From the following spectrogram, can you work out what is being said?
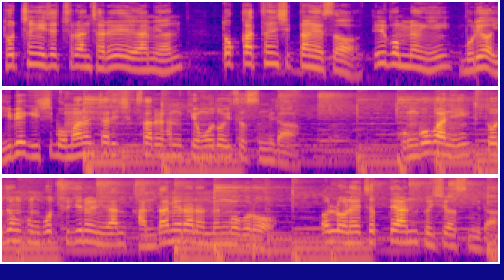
도청이 제출한 자료에 의하면 똑같은 식당에서 7명이 무려 225만 원짜리 식사를 한 경우도 있었습니다. 공보관이 도정 홍보 추진을 위한 간담회라는 명목으로 언론에 접대한 것이었습니다.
